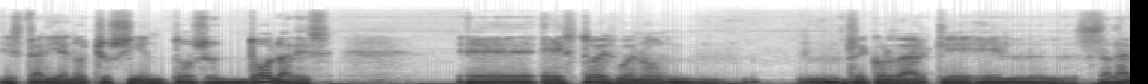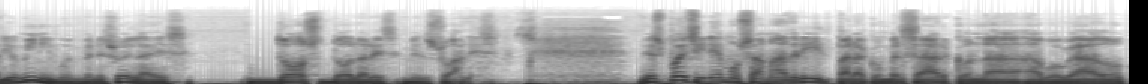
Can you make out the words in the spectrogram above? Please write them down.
estaría en 800 dólares. Eh, esto es bueno recordar que el salario mínimo en Venezuela es 2 dólares mensuales. Después iremos a Madrid para conversar con la abogado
